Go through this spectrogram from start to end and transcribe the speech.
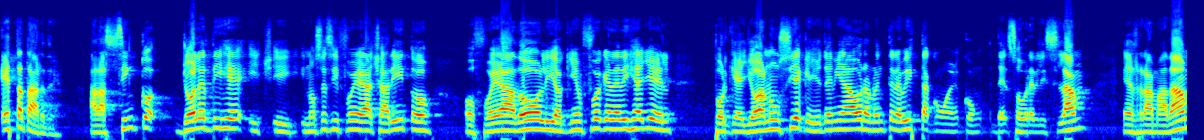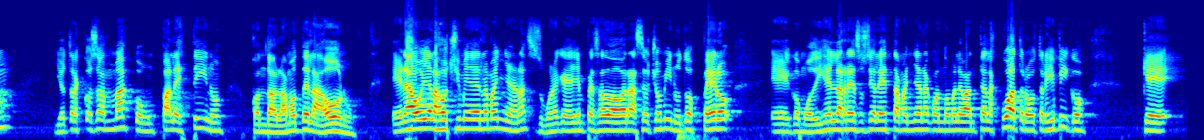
Esta tarde, a las 5, yo les dije, y, no sé si fue a Charito o fue a Dolly o quién fue que le dije ayer, porque yo anuncié que yo tenía ahora una entrevista con, sobre el Islam, el Ramadán y otras cosas más con un palestino cuando hablamos de la ONU. Era hoy a las 8 y media de la mañana, se supone que haya empezado ahora hace 8 minutos, pero eh, como dije en las redes sociales esta mañana cuando me levanté a las 4 o 3 y pico, que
